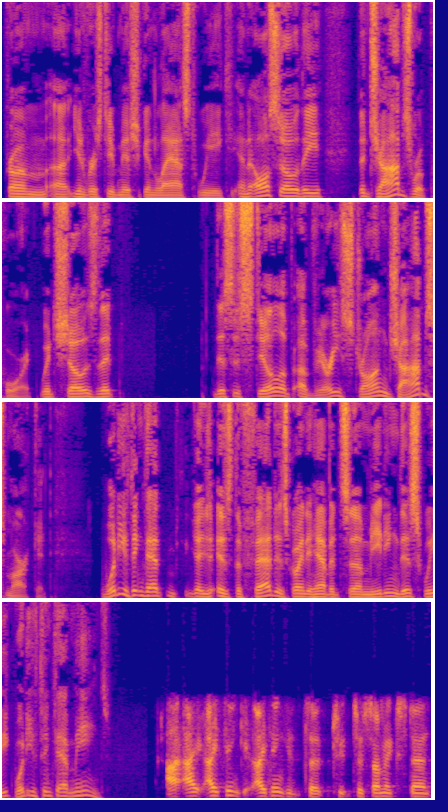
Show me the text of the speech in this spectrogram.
from uh, University of Michigan last week, and also the the jobs report, which shows that this is still a, a very strong jobs market. What do you think that as the Fed is going to have its uh, meeting this week? What do you think that means? I, I think I think to to, to some extent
